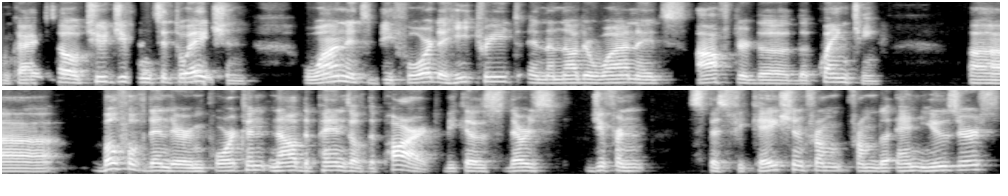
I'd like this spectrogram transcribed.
Okay, so two different situations. One it's before the heat treat, and another one it's after the the quenching. Uh, both of them they're important. Now depends of the part because there's different specification from from the end users.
